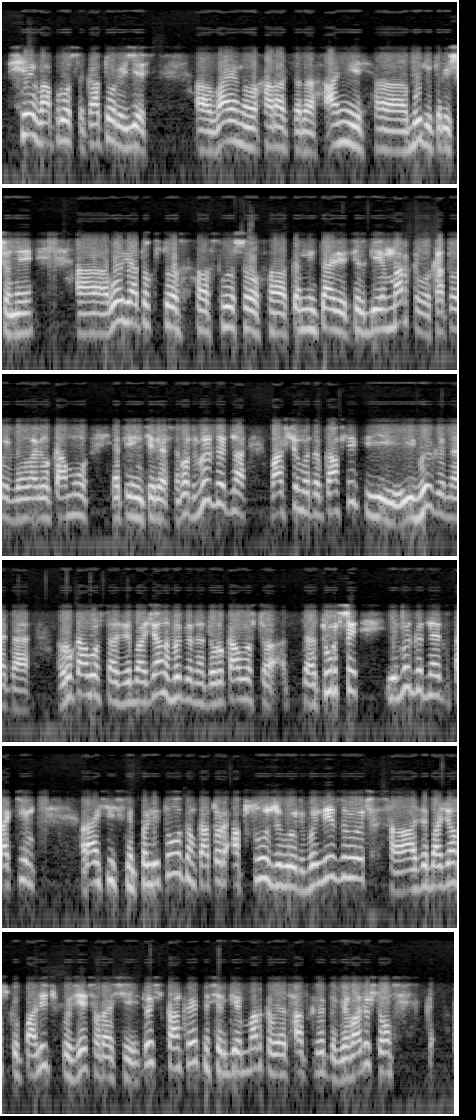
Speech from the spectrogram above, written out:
все вопросы, которые есть военного характера, они а, будут решены. А, вот я только что слышал комментарий Сергея Маркова, который говорил, кому это интересно. Вот выгодно во всем этом конфликте, и выгодно это руководство Азербайджана, выгодно это руководство Турции, и выгодно это таким российским политологам, которые обслуживают, вылизывают а, азербайджанскую политику здесь, в России. То есть конкретно Сергей Марков, я это открыто говорю, что он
